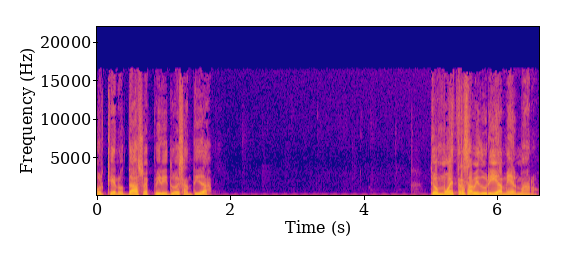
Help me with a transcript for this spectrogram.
porque nos da su espíritu de santidad. Dios muestra sabiduría, mi hermano,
